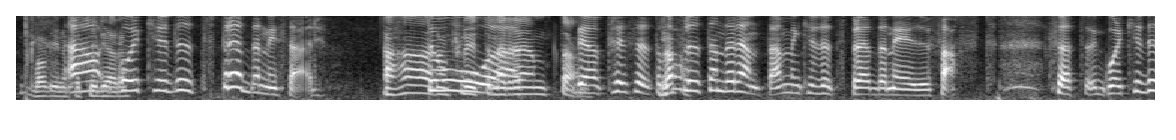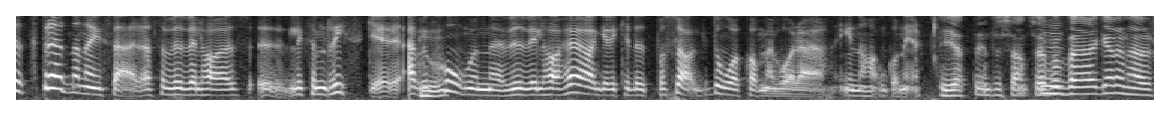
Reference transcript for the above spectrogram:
Var vi inne på tidigare. Går kreditspreaden isär Aha, då, de flyter med räntan. Det, precis, de Bra. har flytande ränta men kreditspreaden är ju fast. Så att går kreditspreadarna isär, alltså vi vill ha eh, liksom risker, aversion, mm. vi vill ha högre kreditpåslag, då kommer våra innehav gå ner. Jätteintressant. Så jag får mm. väga den här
